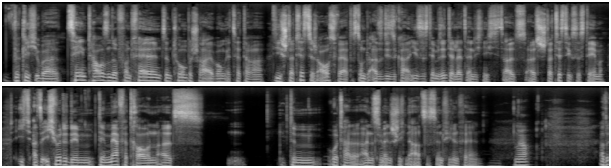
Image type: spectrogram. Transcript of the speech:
wirklich über Zehntausende von Fällen, Symptombeschreibungen etc., die statistisch auswertest. Und also diese KI-Systeme sind ja letztendlich nichts als, als Statistiksysteme. Ich, also ich würde dem, dem mehr vertrauen als dem Urteil eines ja. menschlichen Arztes in vielen Fällen. Ja. Also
